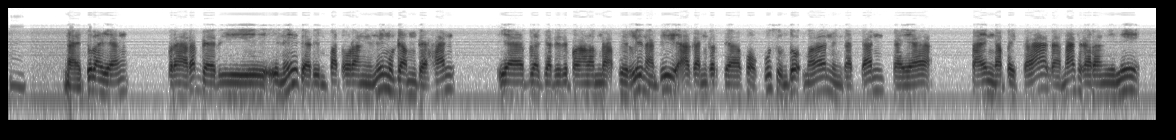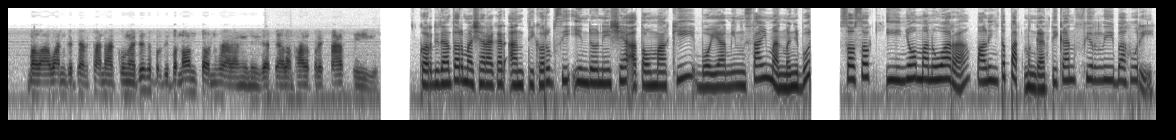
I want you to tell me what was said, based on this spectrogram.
Hmm. Nah itulah yang berharap dari ini dari empat orang ini mudah-mudahan ya belajar dari pengalaman Pak Firly nanti akan kerja fokus untuk meningkatkan daya saing KPK karena sekarang ini melawan Kejaksaan Agung aja seperti penonton sekarang ini dalam hal prestasi. Koordinator Masyarakat Anti Korupsi Indonesia atau MAKI, Boyamin Saiman menyebut sosok Inyo Manuara paling tepat menggantikan Firly Bahuri.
